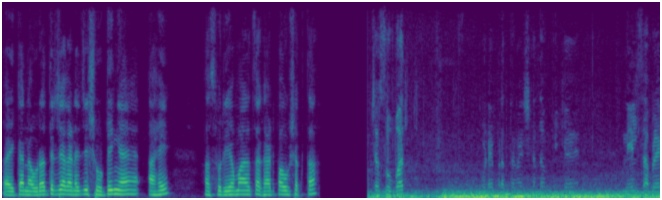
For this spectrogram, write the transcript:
एका नवरात्रीच्या गाण्याची शूटिंग आहे आहे. हा सूर्यमाळचा घाट पाहू शकता. सोबत पुढे प्रथमेश कदम पिके नील साबळे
